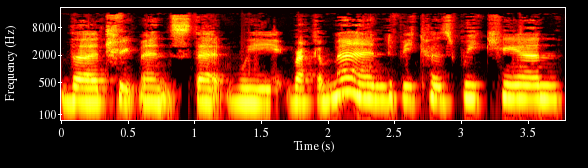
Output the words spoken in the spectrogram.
the treatments that we recommend because we can,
